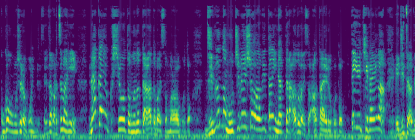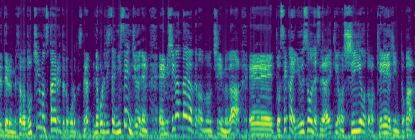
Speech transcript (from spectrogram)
ここが面白いポイントですね。だからつまり、仲良くしようと思うんだったらアドバイスをもらうこと。自分のモチベーションを上げたいんだったらアドバイスを与えること。っていう違いが、え実は出てるんです。だからどっちにも使えるってところですね。で、これ実際2010年、え、ミシガン大学などのチームが、えー、っと、世界有数のですね、大企業の CEO とか経営陣とか、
